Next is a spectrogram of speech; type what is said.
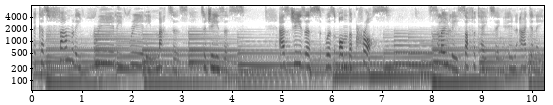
because family really, really matters to Jesus. As Jesus was on the cross, slowly suffocating in agony,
